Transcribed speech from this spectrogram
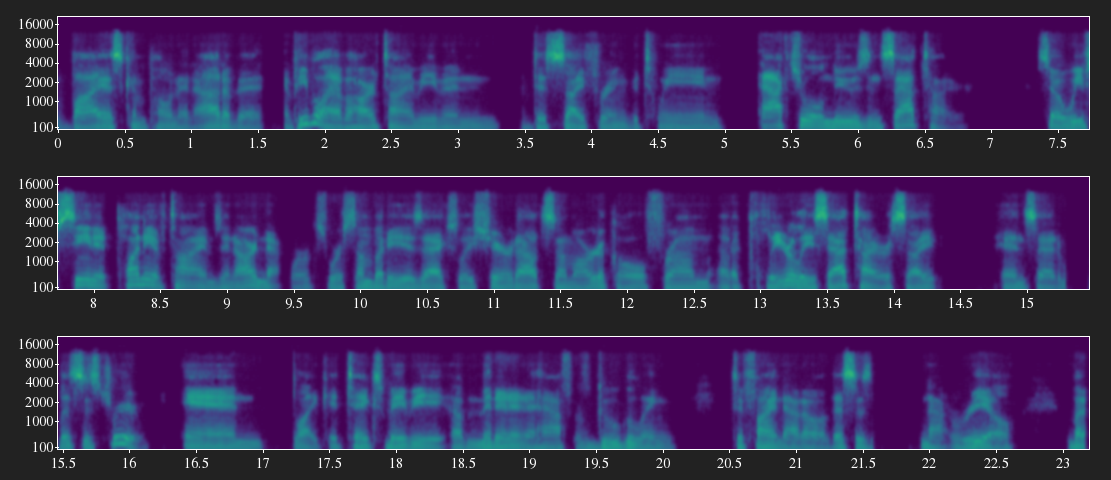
bias component out of it, and people have a hard time even deciphering between actual news and satire. So we've seen it plenty of times in our networks where somebody has actually shared out some article from a clearly satire site and said, this is true. And like it takes maybe a minute and a half of Googling to find out, oh, this is not real. But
